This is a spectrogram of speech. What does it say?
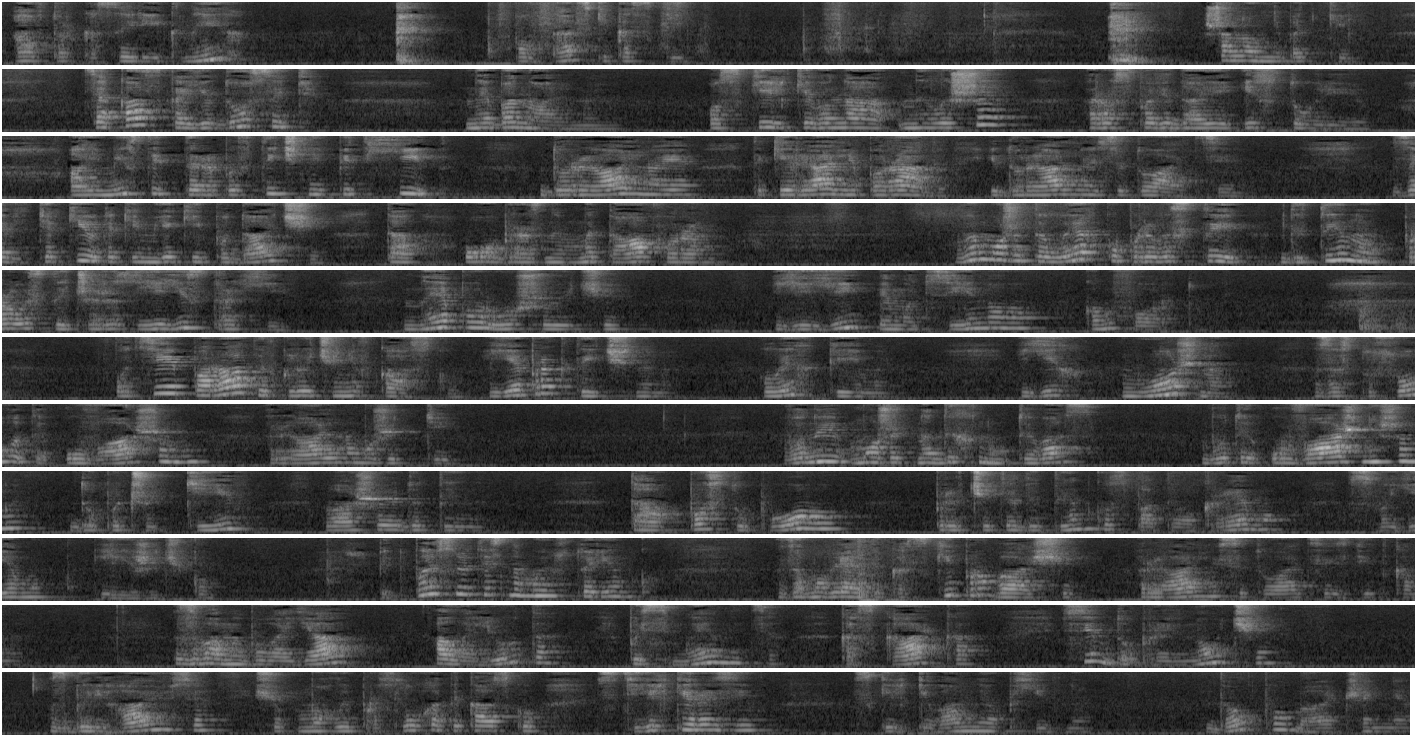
авторка серії книг Полтавські казки. Шановні батьки, ця казка є досить небанальною, оскільки вона не лише розповідає історію, а й містить терапевтичний підхід до реальної, такі реальні поради і до реальної ситуації. Завдяки такій м'якій подачі та образним метафорам ви можете легко привести дитину, провести через її страхи, не порушуючи її емоційного комфорту. Оці поради, включені в казку, є практичними, легкими. Їх можна застосовувати у вашому реальному житті. Вони можуть надихнути вас бути уважнішими до почуттів вашої дитини та поступово привчити дитинку спати окремо в своєму ліжечку. Підписуйтесь на мою сторінку, замовляйте казки про ваші реальні ситуації з дітками. З вами була я, Алла Люта, письменниця, казкарка. Всім доброї ночі. Зберігаюся, щоб могли прослухати казку стільки разів, скільки вам необхідно. До побачення!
